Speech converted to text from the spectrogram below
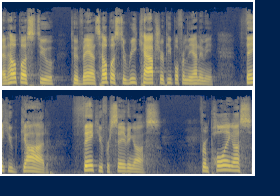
And help us to, to advance, help us to recapture people from the enemy. Thank you, God. Thank you for saving us, from pulling us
